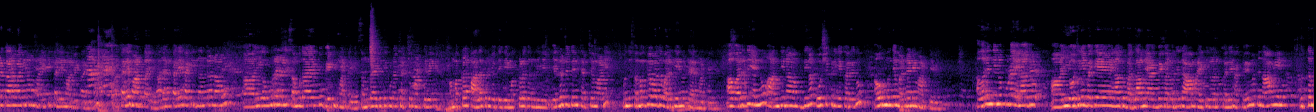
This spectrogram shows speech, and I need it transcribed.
ಪ್ರಕಾರವಾಗಿ ನಾವು ಮಾಹಿತಿ ಕಲೆ ಮಾಡಬೇಕಾಗಿದೆ. ಕಲೆ ಮಾಡ್ತಾ ಇದ್ದೀವಿ. ಅದನ್ನು ಕಲೆ ಹಾಕಿದ ನಂತರ ನಾವು ಈಗ ಊರಿನಲ್ಲಿ ಸಮುದಾಯಕ್ಕೂ ಭೇಟಿ ಮಾಡ್ತೇವೆ. ಸಮುದಾಯ ಜೊತೆ ಕೂಡ ಚರ್ಚೆ ಮಾಡ್ತೇವೆ. ಮಕ್ಕಳ ಪಾಲಕರ ಜೊತೆಗೆ ಮಕ್ಕಳದೊಂದಿಗೆ ಎಲ್ಲರ ಜೊತೆ ಚರ್ಚೆ ಮಾಡಿ ಒಂದು ಸಮಗ್ರವಾದ ವರದಿಯನ್ನು ತಯಾರು ಮಾಡ್ತೇವೆ. ಆ ವರದಿಯನ್ನು ಅಂದಿನ ದಿನ ಪೋಷಕರಿಗೆ ಕರೆದು ಅವ್ರ ಮುಂದೆ ಮಂಡನೆ ಮಾಡ್ತೇವೆ. ಅವರಿಂದನೂ ಕೂಡ ಏನಾದರೂ ಈ ಯೋಜನೆ ಬಗ್ಗೆ ಏನಾದರೂ ಬದಲಾವಣೆ ಆಗಬೇಕು ಅನ್ನೋದಿದ್ರೆ ಆ ಮಾಹಿತಿಗಳನ್ನು ಕಲೆ ಹಾಕ್ತೇವೆ. ಮತ್ತು ನಾವೇನು ಉತ್ತಮ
